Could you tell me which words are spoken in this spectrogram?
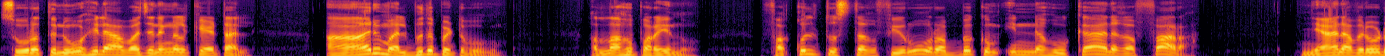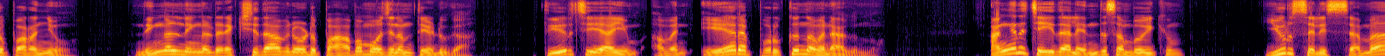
സൂറത്ത് നൂഹിൽ ആ വചനങ്ങൾ കേട്ടാൽ ആരും അത്ഭുതപ്പെട്ടു പോകും. അള്ളാഹു പറയുന്നു ഫക്കുൽ തുസ്തഗ്ഫിറൂ റബ്ബക്കും ഇന്നഹു കാന ഗഫാറ. ഞാൻ അവരോട് പറഞ്ഞു നിങ്ങൾ നിങ്ങളുടെ രക്ഷിതാവിനോട് പാപമോചനം തേടുക. തീർച്ചയായും അവൻ ഏറെ പൊറുക്കുന്നവനാകുന്നു. അങ്ങനെ ചെയ്താൽ എന്ത് സംഭവിക്കും? യുർസലിസമാ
